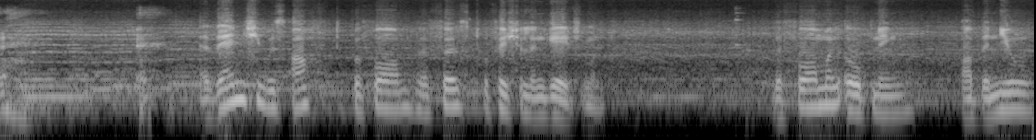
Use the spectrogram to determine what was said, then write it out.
then she was off to perform her first official engagement, the formal opening of the new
